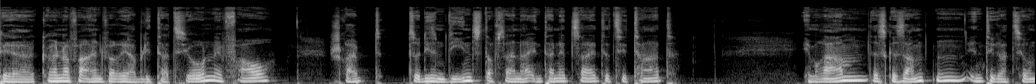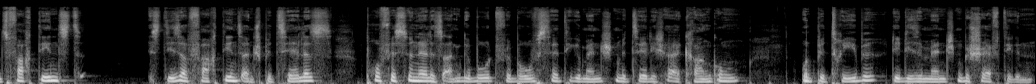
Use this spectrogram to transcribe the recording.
Der Kölner Verein für Rehabilitation e.V. schreibt zu diesem Dienst auf seiner Internetseite Zitat Im Rahmen des gesamten Integrationsfachdienst ist dieser Fachdienst ein spezielles, professionelles Angebot für berufstätige Menschen mit seelischer Erkrankung und Betriebe, die diese Menschen beschäftigen.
